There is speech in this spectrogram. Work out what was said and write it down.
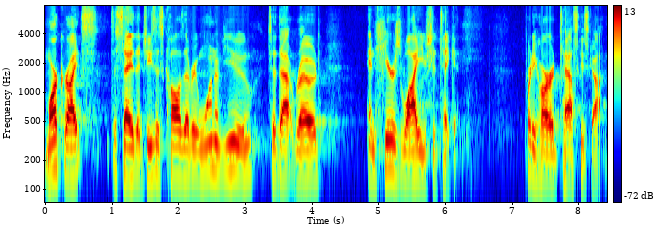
Mark writes to say that Jesus calls every one of you to that road, and here's why you should take it. Pretty hard task he's got.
